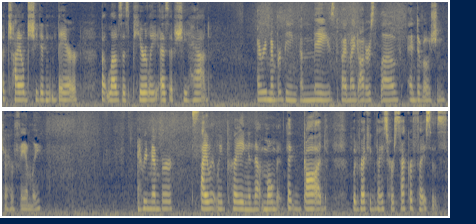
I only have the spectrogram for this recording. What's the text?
a child she didn't bear but loves as purely as if she had. I remember being amazed by my daughter's love and devotion to her family. I remember silently praying in that moment that God would recognize her sacrifices,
